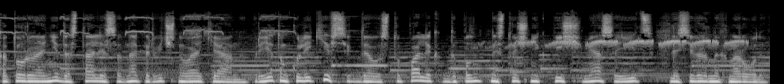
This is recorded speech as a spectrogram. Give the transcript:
которую они достали с дна первичного океана. При этом кулики всегда выступали как дополнительный источник пищи, мяса и яиц для северных народов.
